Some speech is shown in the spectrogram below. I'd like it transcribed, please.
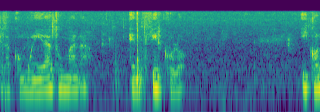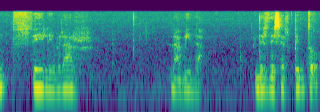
de la comunidad humana en círculo y con celebrar la vida desde ese aspecto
